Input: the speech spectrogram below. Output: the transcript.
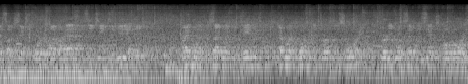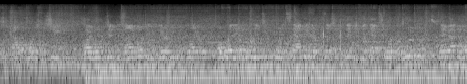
This our sixth quarter. We see teams immediately wrangling recycling containers, ever important in terms of scoring. 3476 Code Orange, California machine. Bright Origin design working with their human player. Already a 42 point stack in their possession if they can get that score for blue. They back away,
